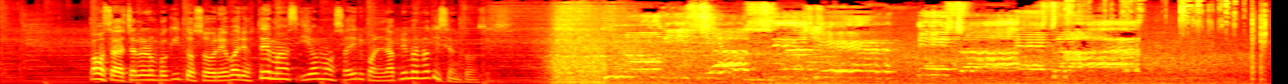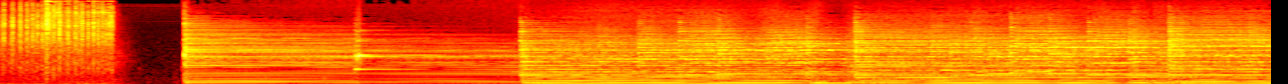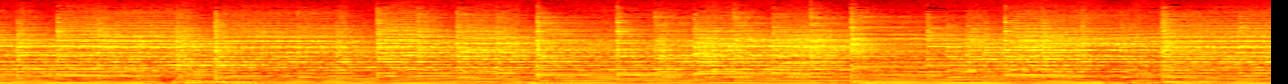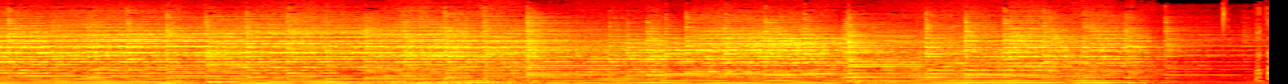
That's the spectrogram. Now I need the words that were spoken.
vamos a charlar un poquito sobre varios temas y vamos a ir con la primera noticia entonces. Noticias de ayer. Extra, extra.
